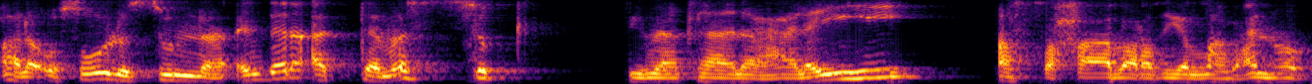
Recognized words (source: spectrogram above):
قال أصول السنة عندنا التمسك بما كان عليه الصحابة رضي الله عنهم.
